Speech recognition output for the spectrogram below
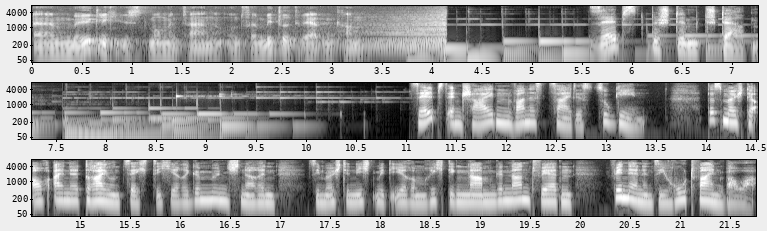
äh, möglich ist momentan und vermittelt werden kann. Selbstbestimmt sterben. Selbst entscheiden, wann es Zeit ist zu gehen. Das möchte auch eine 63-jährige Münchnerin. Sie möchte nicht mit ihrem richtigen Namen genannt werden. Wir nennen sie Ruth Weinbauer.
